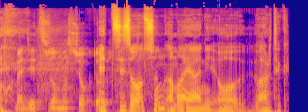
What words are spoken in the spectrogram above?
Bence etsiz olması çok doğru. etsiz olsun ama yani o artık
